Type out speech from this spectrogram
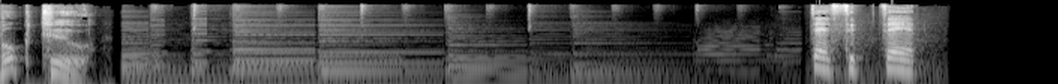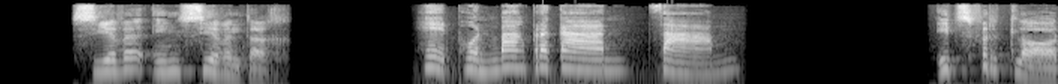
บุ๊กทูเจ็ดสิบเจ็ดเหตุผลบางประการสาม Iets verklaar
